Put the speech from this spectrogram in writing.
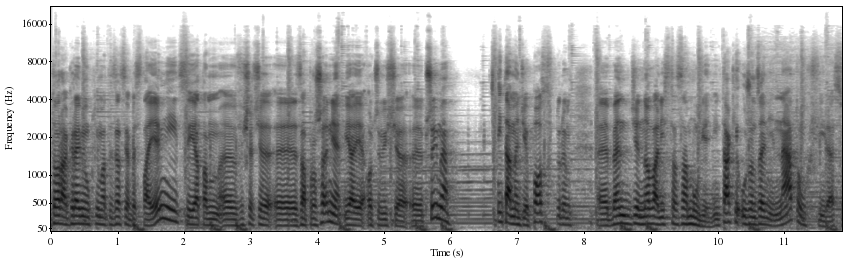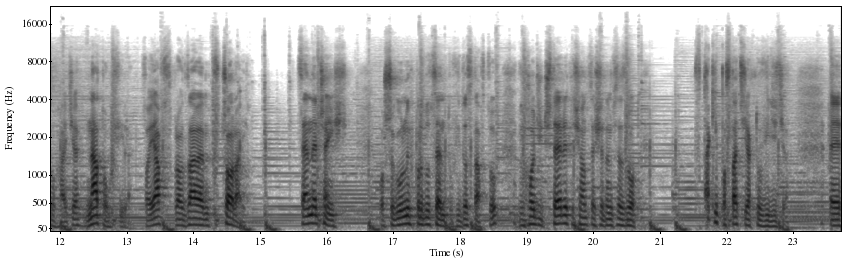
Dora Gremium Klimatyzacja bez tajemnic. Ja tam wyślecie zaproszenie, ja je oczywiście przyjmę. I tam będzie post, w którym e, będzie nowa lista zamówień. I takie urządzenie na tą chwilę, słuchajcie, na tą chwilę, co ja sprawdzałem wczoraj, cenę części poszczególnych producentów i dostawców wychodzi 4700 zł. W takiej postaci, jak tu widzicie. E,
